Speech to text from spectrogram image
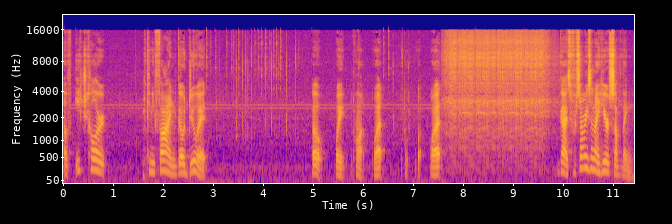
of each color can you find? Go do it. Oh, wait, hold on. What? What? What? Guys, for some reason I hear something.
